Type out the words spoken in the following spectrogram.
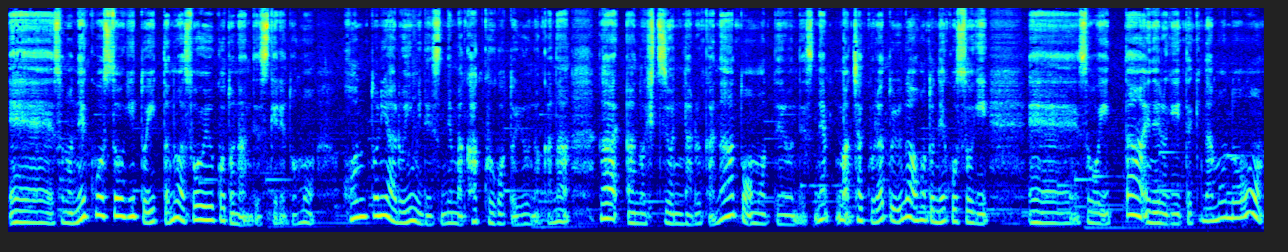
えー、その根こそぎといったのはそういうことなんですけれども本当にある意味ですね、まあ、覚悟というのかながあの必要になるかなと思ってるんですね。まあ、チャクラというのは本当根こそぎ、えー、そういったエネルギー的なものを、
